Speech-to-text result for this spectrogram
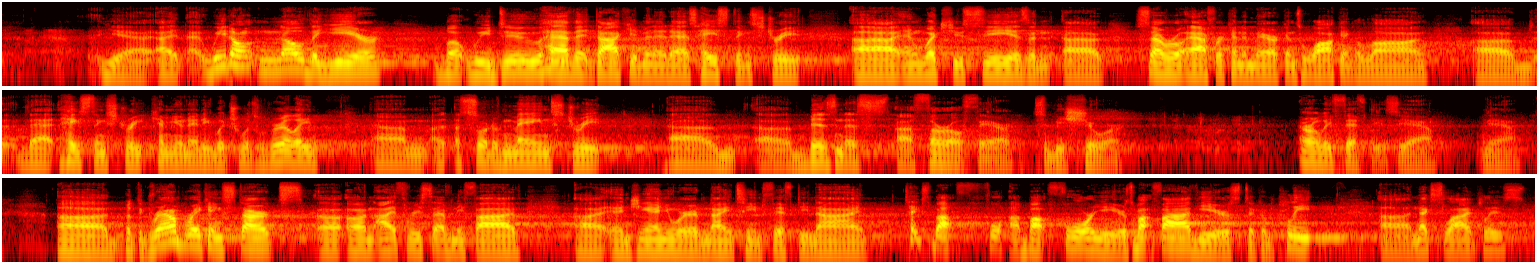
Yeah, I, I, we don't know the year, but we do have it documented as Hastings Street. Uh, and what you see is an, uh, several African Americans walking along uh, that Hastings Street community, which was really um, a, a, sort of main street uh, uh, business uh, thoroughfare, to be sure. Early 50s, yeah, yeah. But the groundbreaking starts on I-375 in January of 1959 takes about four, about four years, about five years to complete. Uh, next slide, please.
